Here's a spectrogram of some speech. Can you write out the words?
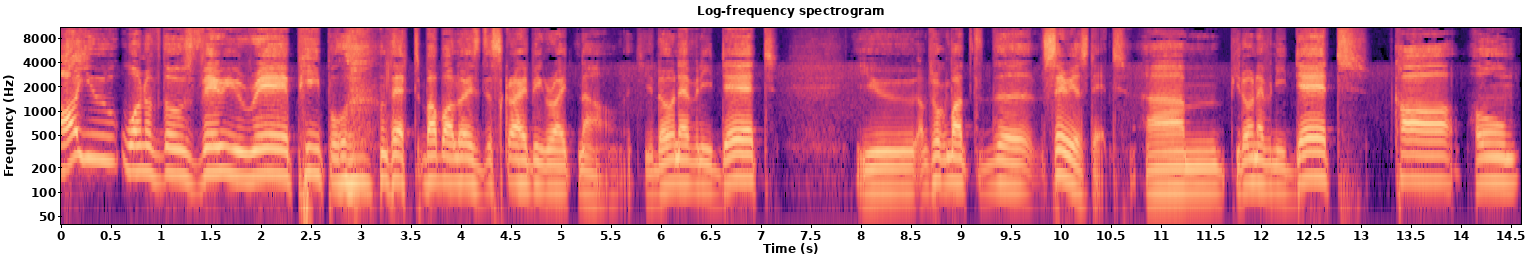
Are you one of those very rare people that Babalwa is describing right now? That you don't have any debt, you, I'm talking about the serious debt. Um, you don't have any debt, car, home.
